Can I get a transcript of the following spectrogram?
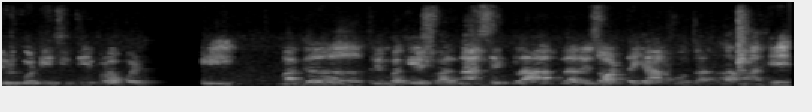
दीड कोटीची ती प्रॉपर्टी मग त्र्यंबकेश्वर नाशिकला आपला रिसॉर्ट तयार होत आहे.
